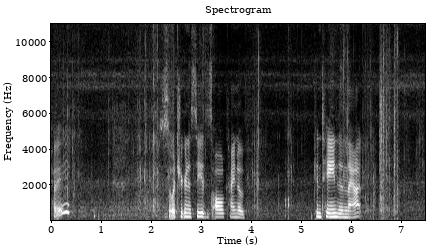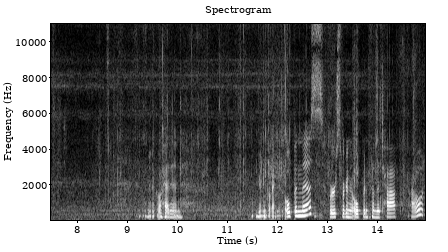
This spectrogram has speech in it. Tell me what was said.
Okay. So what you're going to see is it's all kind of contained in that. I'm going to go ahead and I'm going to go ahead open this. First, we're going to open from the top out.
